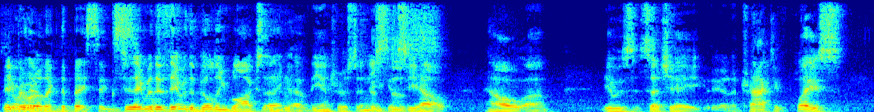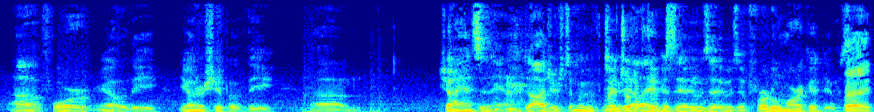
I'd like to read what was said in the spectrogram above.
they They were, were the- like the basics. So they were the, they were the building blocks, I think, of the interest, and This you can is- see how how um, it was such a an attractive place uh, for you know the the ownership of the um, Giants and, and Dodgers to move to Major LA teams. because it was a, it was a fertile market. It was Right.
